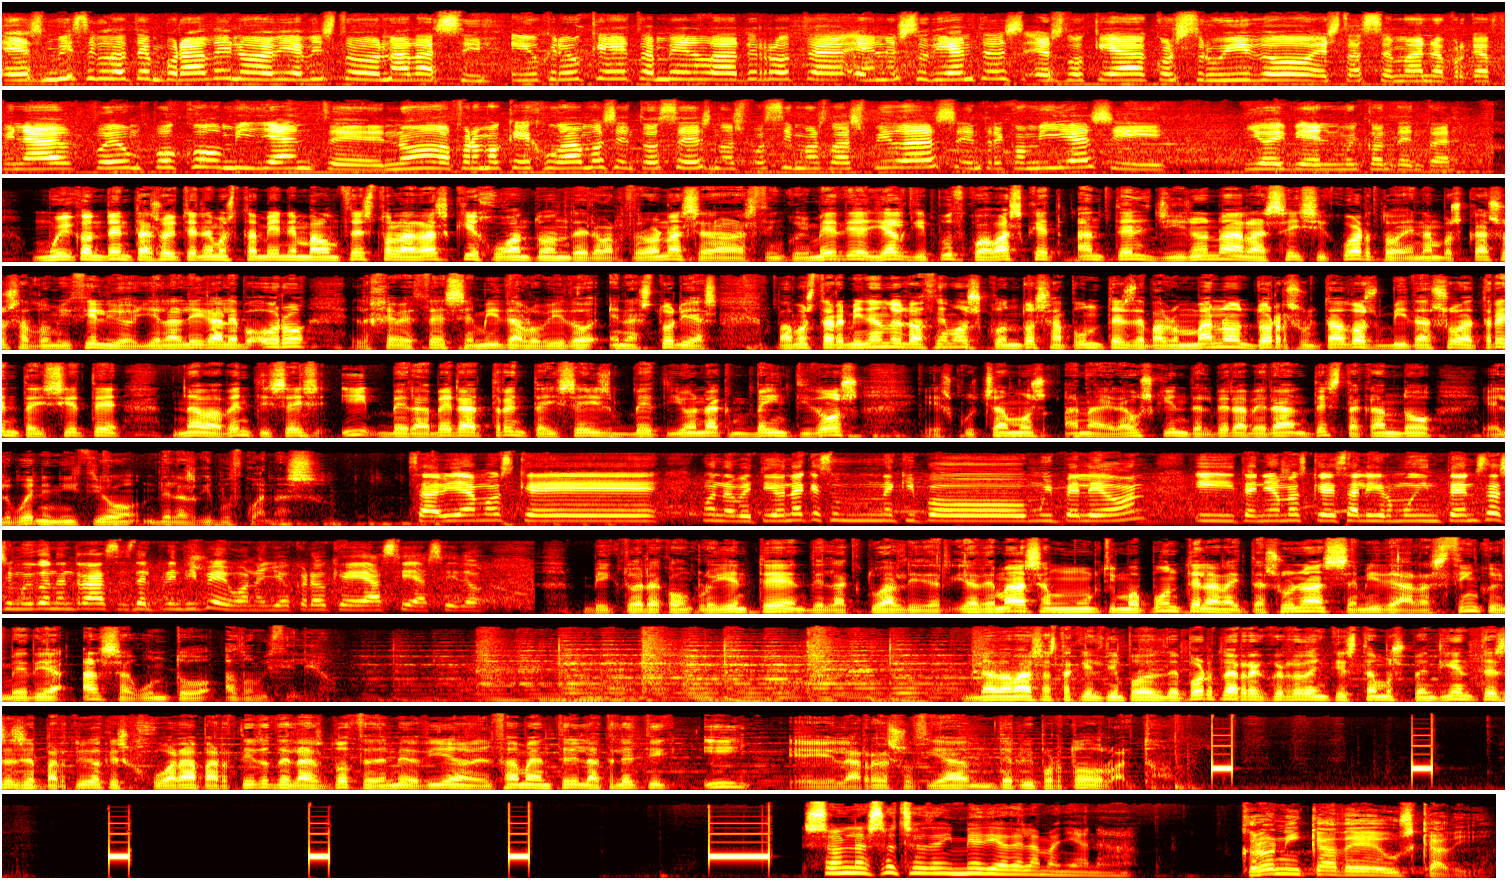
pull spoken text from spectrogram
Es mi segunda temporada y no había visto nada así. Yo creo que también la derrota en Estudiantes es lo que ha construido esta semana, porque al final fue un poco humillante, ¿no? La forma que jugamos, entonces nos pusimos las pilas, entre comillas, y, y hoy bien, muy contenta. Muy contentas. Hoy tenemos también en baloncesto la Araski jugando ante el Barcelona, será a las cinco y media, y al Guipúzcoa Basket ante el Girona a las seis y cuarto, en ambos casos a domicilio. Y en la Liga Lev Oro, el GBC se mide al Oviedo en Asturias. Vamos terminando y lo hacemos con dos apuntes de balonmano, dos resultados, Vidasoa 37, Nava 26 y Veravera 36, Betionac 22. Escuchamos a Ana Erauskin del Veravera destacando el buen inicio de las guipuzcoanas. Sabíamos que, bueno, Betiona que es un equipo muy peleón y teníamos que salir muy intensas y muy concentradas desde el principio y bueno, yo creo que así ha sido. Victoria concluyente del actual líder. Y además, un último apunte, la Naitasuna se mide a las cinco y media al Sagunto a domicilio. Nada más hasta aquí el tiempo del deporte. Recuerden que estamos pendientes de ese partido que se jugará a partir de las 12 de mediodía en el Fama entre el Athletic y eh, la red social Derby por todo lo alto. Son las ocho y media de la mañana. Crónica de Euskadi.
